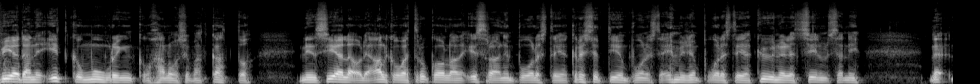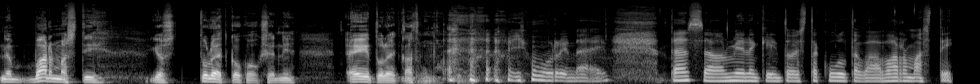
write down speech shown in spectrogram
viedä ne itkumuuriin, kun halusivat katsoa. Niin siellä oli, alkoivat rukoilla Israelin puolesta ja kristittyjen puolesta, ihmisen puolesta ja kyynelet silmissä. Niin ne, ne varmasti, jos tulet kokoukseen, niin ei tule katumaan. Juuri näin. Tässä on mielenkiintoista kuultavaa varmasti,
